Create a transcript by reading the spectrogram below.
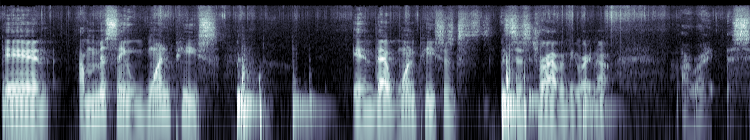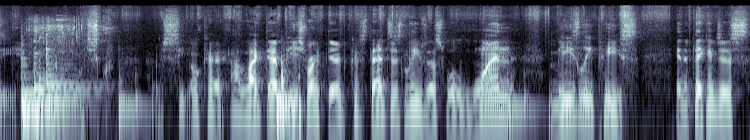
And I'm missing one piece, and that one piece is just driving me right now. All right, let's see. Just, let's see. Okay, I like that piece right there because that just leaves us with one measly piece. And if they can just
